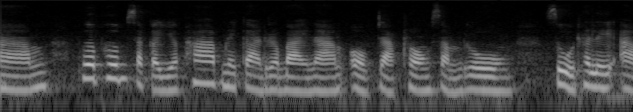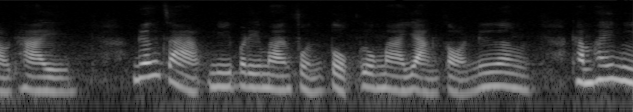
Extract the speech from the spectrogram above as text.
น้ำเพื่อเพิ่มศักยภาพในการระบายน้ำออกจากคลองสำโรง สู่ทะเลอ่าวไทย เนื่องจากมีปริมาณฝนตกลงมาอย่างต่อเนื่องทำให้มี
